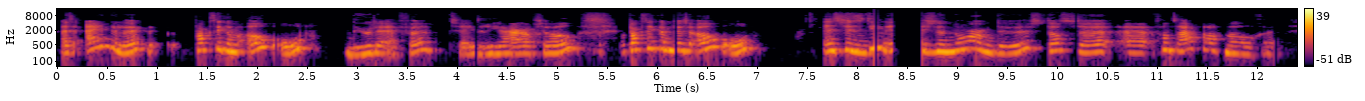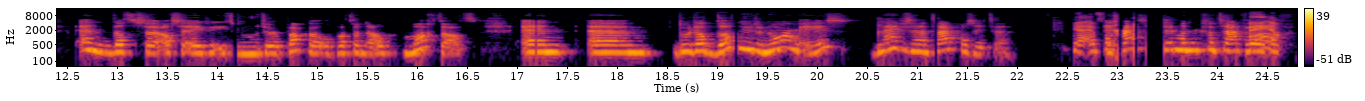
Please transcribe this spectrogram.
uiteindelijk pakte ik hem ook op. Duurde even, twee, drie jaar of zo. Pakte ik hem dus ook op. En sindsdien is de norm dus dat ze uh, van tafel af mogen. En dat ze, als ze even iets moeten pakken of wat dan ook, mag dat. En um, doordat dat nu de norm is, blijven ze aan tafel zitten. Ja, en, en gaan ze helemaal niks van tafel nee, af.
